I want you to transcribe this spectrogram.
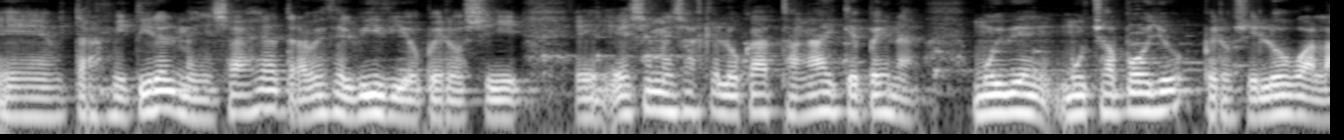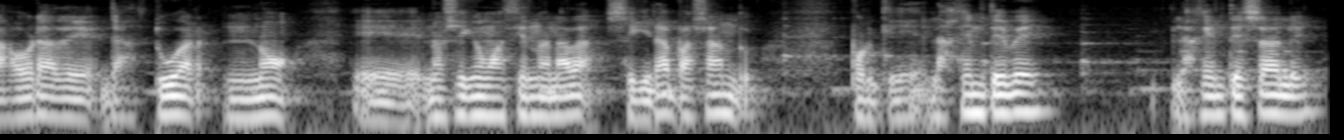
eh, transmitir el mensaje a través del vídeo, pero si eh, ese mensaje lo captan, ay, qué pena, muy bien, mucho apoyo, pero si luego a la hora de, actuar no, eh, no seguimos haciendo nada, seguirá pasando. Porque la gente ve, la gente sale,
